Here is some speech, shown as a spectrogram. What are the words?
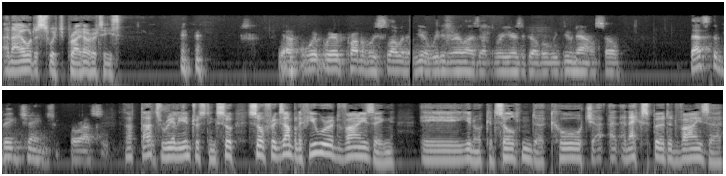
And I ought to switch priorities. Yeah, we're, we're probably slower than you. We didn't realize that three years ago, but we do now. So that's the big change for us. That that's really interesting. So so for example, if you were advising a you know a consultant, a coach, a, an expert advisor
